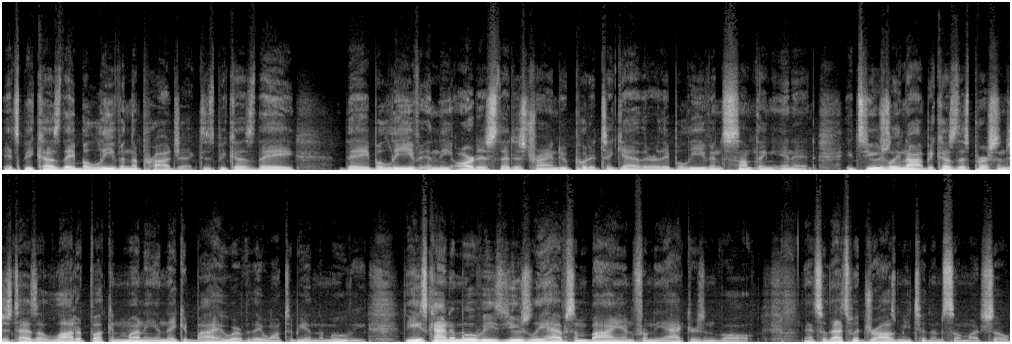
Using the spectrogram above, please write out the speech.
it's because they believe in the project it's because they they believe in the artist that is trying to put it together. They believe in something in it. It's usually not because this person just has a lot of fucking money and they could buy whoever they want to be in the movie. These kind of movies usually have some buy in from the actors involved. And so that's what draws me to them so much. So,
